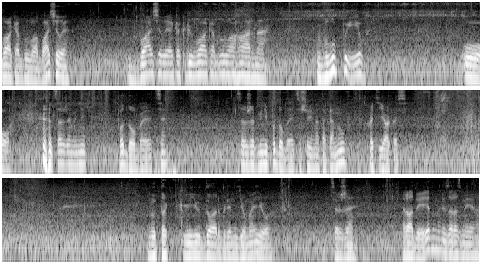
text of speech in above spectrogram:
Клювака була, бачили? Бачили, яка клювака була гарна. Влупив. О, це вже мені подобається. Це вже мені подобається, що він атаканув хоч якось. Ну такий удар, блін, йо-майо. Це вже радує. Я думаю, зараз ми його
